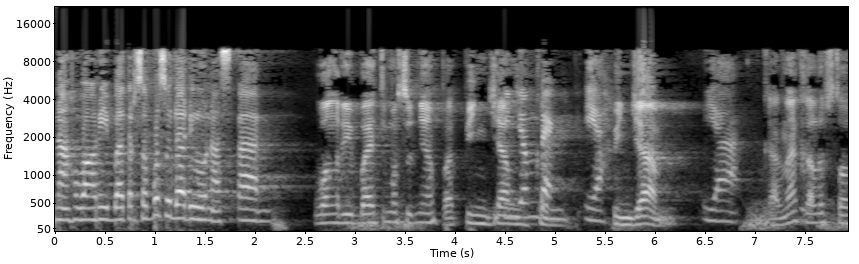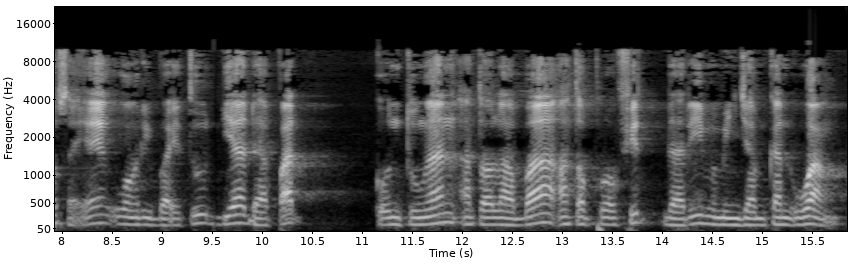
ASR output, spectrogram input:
Nah, uang riba tersebut sudah dilunaskan. Uang riba itu maksudnya apa? Pinjam. Pinjam bank, iya. Pinjam. Iya. Karena kalau setahu saya yang uang riba itu dia dapat keuntungan atau laba atau profit dari meminjamkan uang.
